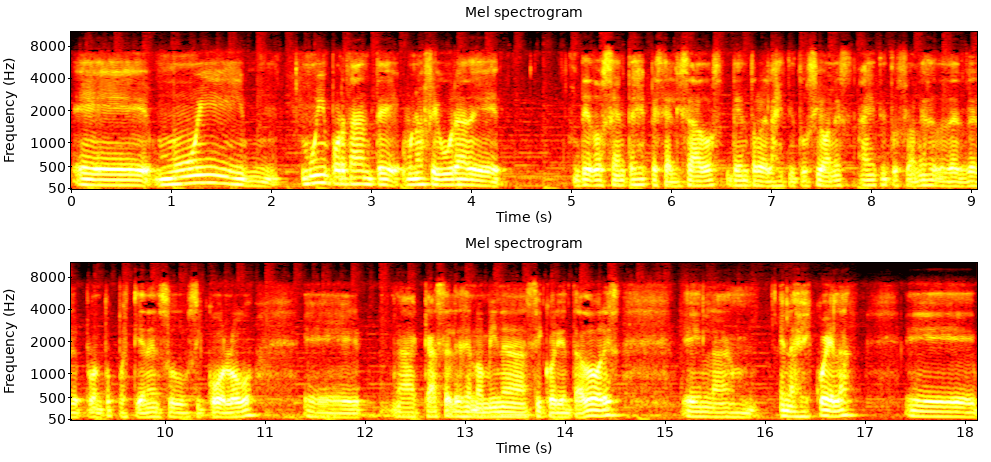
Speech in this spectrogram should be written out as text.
Eh, muy, muy importante una figura de, de docentes especializados dentro de las instituciones. Hay instituciones de, de pronto pues tienen su psicólogo, eh, acá se les denomina psicoorientadores en, la, en las escuelas. Eh,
